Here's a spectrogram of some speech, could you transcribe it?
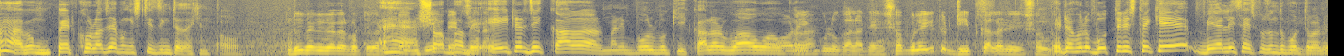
হ্যাঁ এবং পেট খোলা যায় এবং স্টিচিংটা দেখেন। ও দুই ভাবে ব্যবহার করতে পারবেন হ্যাঁ প্যাড দিয়ে, সব প্যাড ভাবে ছাড়া। এইটার যে কালার মানে বলব কি? কালার ওয়াও ওয়াও অনেকগুলো কালার দেখেন সবগুলোই তো ডিপ কালারের সঙ্গে। এটা হলো বত্রিশ থেকে বিয়াল্লিশ সাইজ পর্যন্ত পড়তে পারবে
